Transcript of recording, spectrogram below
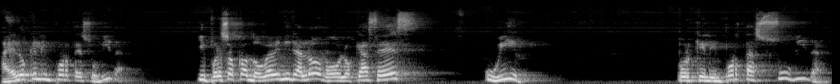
a él lo que le importa es su vida. Y por eso cuando ve venir al lobo, lo que hace es huir. Porque le importa su vida.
